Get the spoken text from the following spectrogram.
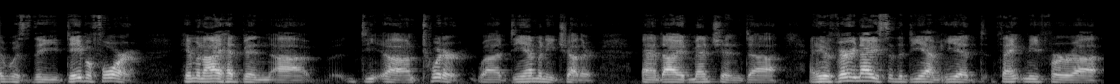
it was the day before. Him and I had been uh, D- uh, on Twitter uh, DMing each other, and I had mentioned, uh, and he was very nice in the DM. He had thanked me for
